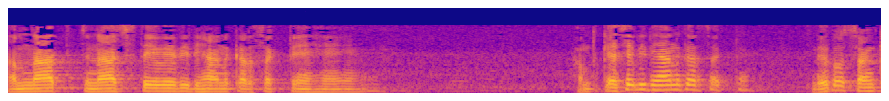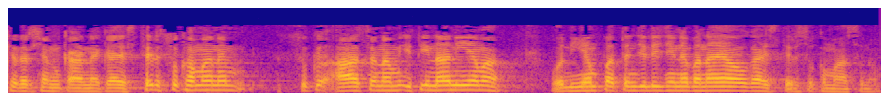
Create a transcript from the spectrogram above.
हम नाच, नाचते हुए भी ध्यान कर सकते हैं। हम तो कैसे भी ध्यान कर सकते हैं। देखो, संख्य दर्शन करने का स्थिर सुखम सुख आसनम इतना नियम वो नियम पतंजलि जी ने बनाया होगा, स्थिर सुखम आसनम।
